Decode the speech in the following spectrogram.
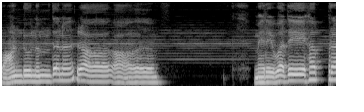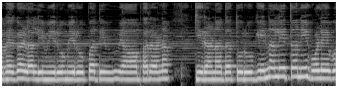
ಪಾಂಡುನಂದನರ ಮೆರೆವ ದೇಹ ಪ್ರಭೆಗಳಲ್ಲಿ ಮಿರು ಮಿರುಪ ದಿವ್ಯಾಭರಣ ಕಿರಣದ ತುರುಗಿನಲ್ಲಿ ತನಿ ಹೊಳೆವ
